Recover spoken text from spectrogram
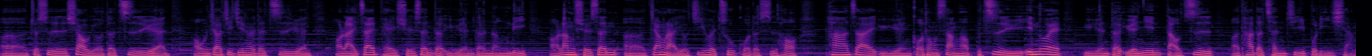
呃就是校友的资源，好文教基金会的资源，好来栽培学生的语言的能力，好让学生呃将来有机会出国的时候，他在语言沟通上哈不至于因为语言的原因导致呃他的成绩不理想。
